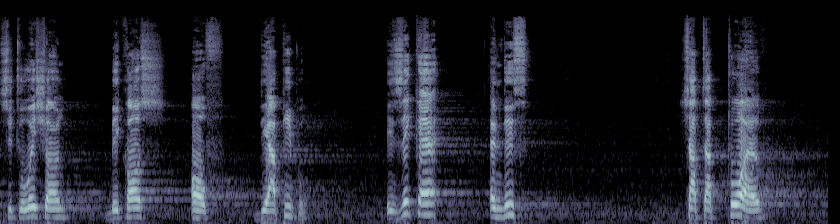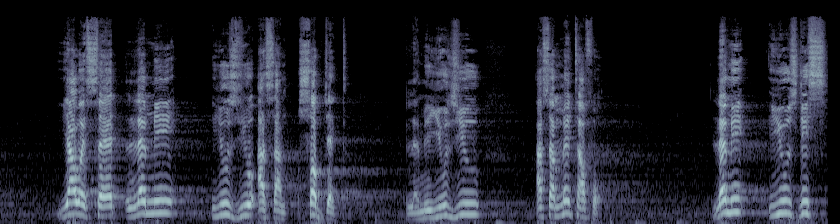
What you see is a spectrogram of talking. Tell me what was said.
situation because of their people. Ezekiel in this chapter 12, Yahweh said, Let me use you as a subject. Let me use you as a metaphor. Let me use these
